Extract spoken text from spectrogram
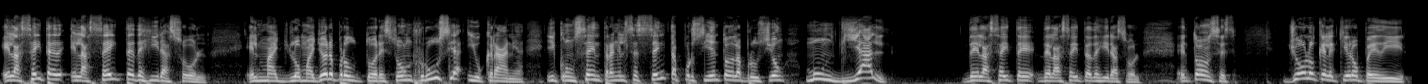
El aceite, el aceite de girasol, los mayores productores son Rusia y Ucrania y concentran el 60% de la producción mundial del aceite, del aceite de girasol. Entonces, yo lo que le quiero pedir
